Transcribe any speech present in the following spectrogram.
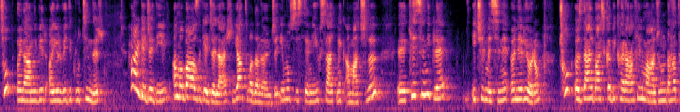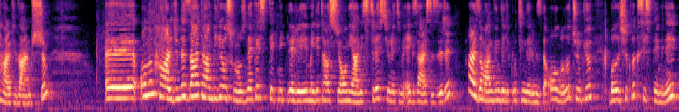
çok önemli bir ayurvedik rutindir. Her gece değil ama bazı geceler yatmadan önce immün sistemini yükseltmek amaçlı e, kesinlikle içilmesini öneriyorum. Çok özel başka bir karanfil macunu daha tarifi vermişim. Ee, onun haricinde zaten biliyorsunuz nefes teknikleri, meditasyon yani stres yönetimi egzersizleri her zaman gündelik rutinlerimizde olmalı. Çünkü bağışıklık sistemini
